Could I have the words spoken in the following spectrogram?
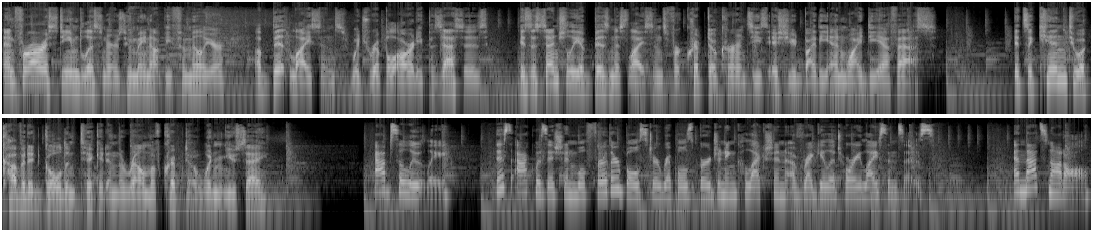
And for our esteemed listeners who may not be familiar, a BitLicense, which Ripple already possesses, is essentially a business license for cryptocurrencies issued by the NYDFS. It's akin to a coveted golden ticket in the realm of crypto, wouldn't you say? Absolutely. This acquisition will further bolster Ripple's burgeoning collection of regulatory licenses. And that's not all.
